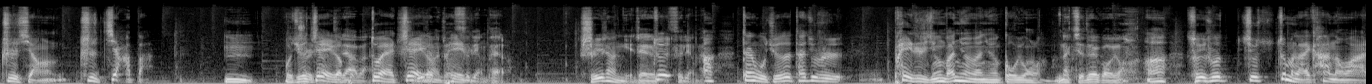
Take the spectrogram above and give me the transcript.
智享智驾版，嗯，我觉得这个对这个配置顶配了。实际上你这个次顶配啊，但是我觉得它就是配置已经完全完全够用了，那绝对够用啊。所以说就这么来看的话。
